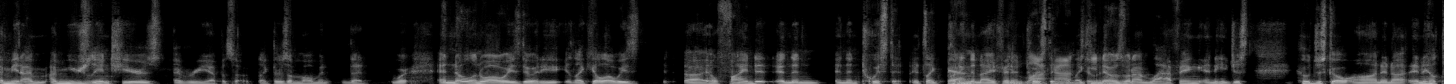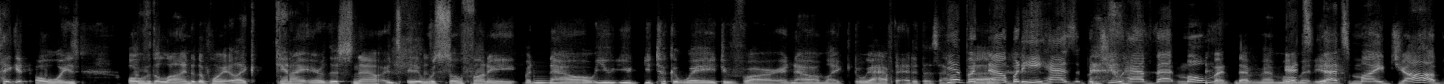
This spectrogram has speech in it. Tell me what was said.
I mean, I'm I'm usually in tears every episode. Like, there's a moment that where, and Nolan will always do it. He like he'll always uh, he'll find it and then and then twist it. It's like putting Yeah. the knife in You and twisting it. Like he it. knows when I'm laughing, and he just he'll just go on and on, and he'll take it always over the line to the point like can i air this now it's it was so funny but now you you you took it way too far and now i'm like do we have to edit this out yeah, but Uh, now, but he has, but you have that moment. that, that moment It's- yeah That's my job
